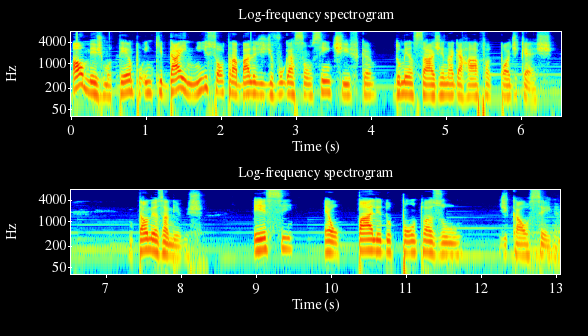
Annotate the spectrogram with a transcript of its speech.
ao mesmo tempo em que dá início ao trabalho de divulgação científica do Mensagem na Garrafa Podcast. Então, meus amigos, esse é o pálido ponto azul de Carl Sagan.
